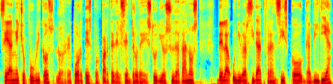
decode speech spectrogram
se han hecho públicos los reportes por parte del Centro de Estudios Ciudadanos de la Universidad Francisco Gavidia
